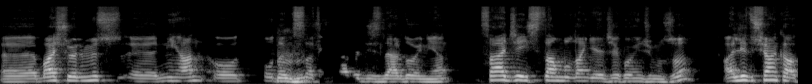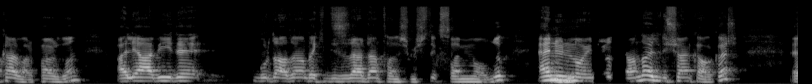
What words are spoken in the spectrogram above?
Ee, başrolümüz e, Nihan o o da kısa filmlerde dizilerde oynayan sadece İstanbul'dan gelecek oyuncumuzu Ali Düşen Kalkar var pardon. Ali abi de burada Adana'daki dizilerden tanışmıştık, samimi olduk. En Hı-hı. ünlü oyuncu şu anda Ali Düşen Kalkar. Ee,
